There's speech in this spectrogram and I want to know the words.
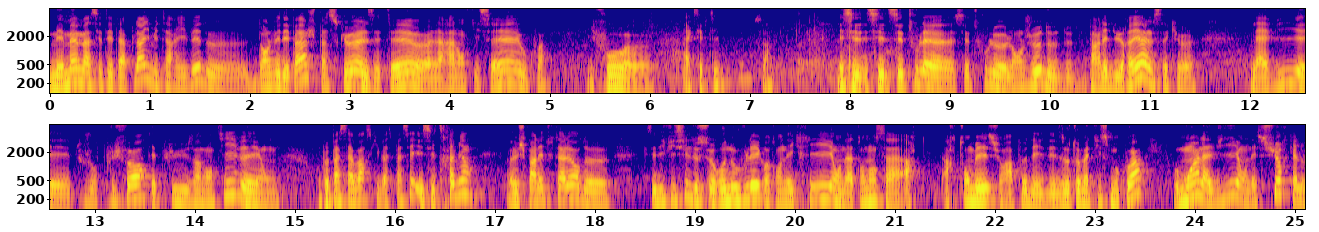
Mais même à cette étape-là, il m'est arrivé d'enlever des pages parce qu'elles étaient, euh, elles ralentissaient ou quoi. Il faut euh, accepter ça. Mais c'est tout l'enjeu de, parler du réel, c'est que la vie est toujours plus forte et plus inventive et on ne peut pas savoir ce qui va se passer. Et c'est très bien. Euh, je parlais tout à l'heure de que c'est difficile de se renouveler quand on écrit, on a tendance à, retomber sur un peu des, automatismes ou quoi. Au moins, la vie, on est sûr qu'il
